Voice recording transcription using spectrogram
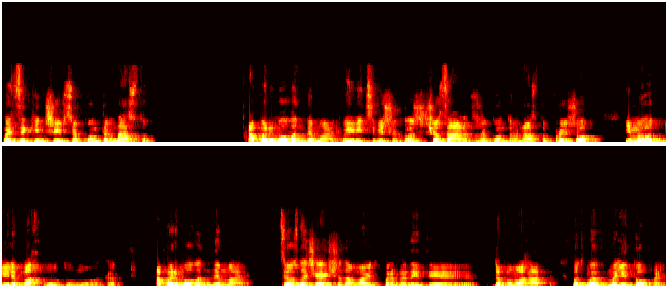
ось закінчився контрнаступ, а перемовин немає. Уявіть собі, що, що зараз вже контрнаступ пройшов, і ми от біля Бахмуту, умовно кажучи. А перемовин немає. Це означає, що нам мають припинити допомагати. От ми в Мелітополі.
